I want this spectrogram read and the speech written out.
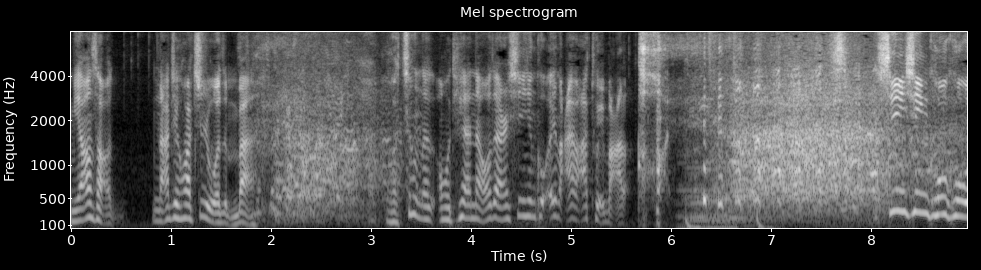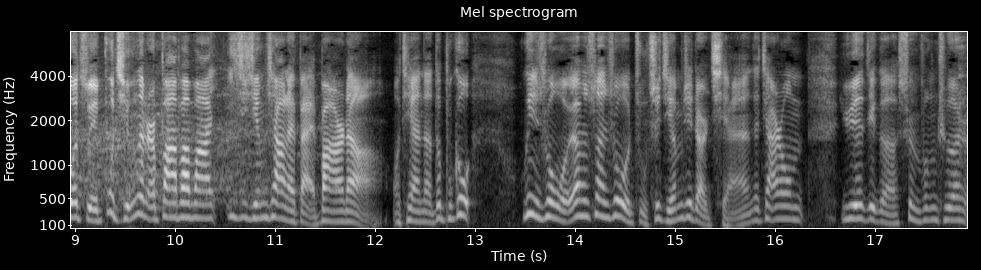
你杨嫂拿这话治我怎么办？我挣的，我、天哪！我在那辛辛苦，哎呀妈呀，把腿麻了，辛辛苦苦，我嘴不停在那儿叭叭叭，一期节目下来百八的，我天哪，都不够。我跟你说，我要是算说我主持节目这点钱，再加上我约这个顺风车，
